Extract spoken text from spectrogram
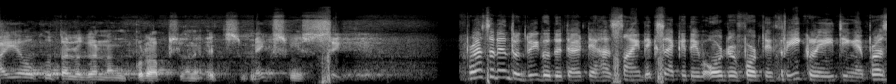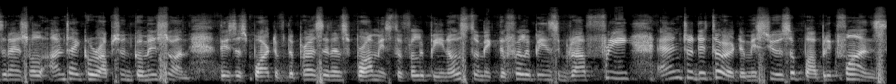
Ayaw ko talaga ng corruption. It makes me sick. President Rodrigo Duterte has signed Executive Order 43 creating a Presidential Anti-Corruption Commission. This is part of the President's promise to Filipinos to make the Philippines graft-free and to deter the misuse of public funds.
